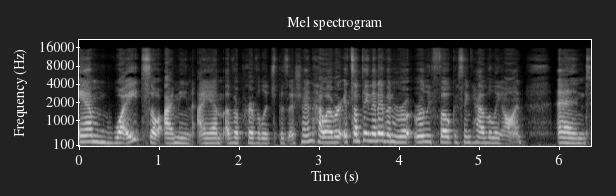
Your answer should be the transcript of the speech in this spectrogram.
am white, so I mean, I am of a privileged position. However, it's something that I've been re- really focusing heavily on. And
